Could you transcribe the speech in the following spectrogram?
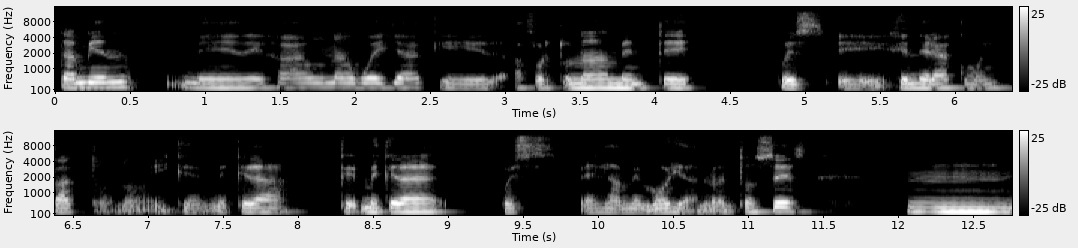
también me deja una huella que afortunadamente pues eh, genera como impacto, ¿no? Y que me queda, que me queda pues en la memoria, ¿no? Entonces, mm,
